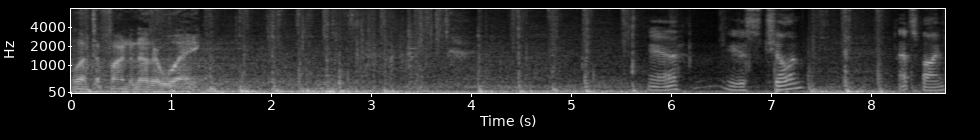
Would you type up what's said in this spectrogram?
We'll have to find another way. Yeah, you're just chilling? That's fine.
